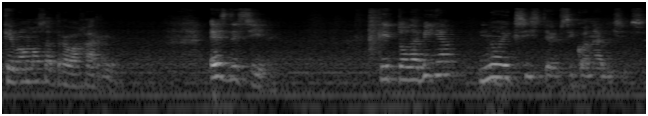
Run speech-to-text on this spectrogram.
que vamos a trabajarlo. Es decir, que todavía no existe el psicoanálisis.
